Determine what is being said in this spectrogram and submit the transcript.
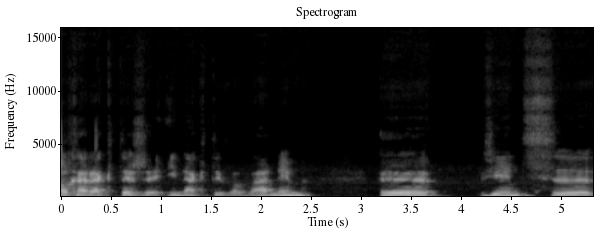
o charakterze inaktywowanym, e, więc e,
